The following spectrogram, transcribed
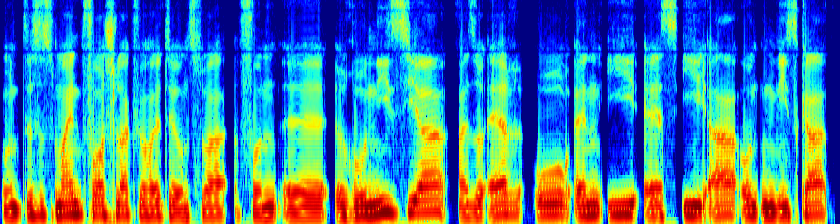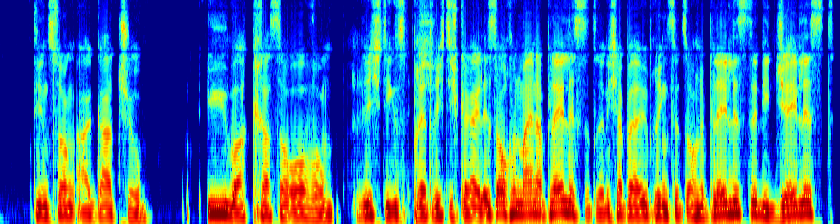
Und das ist mein Vorschlag für heute und zwar von äh, Ronisia, also R-O-N-I-S-I-A und Niska, den Song Agacho. Überkrasser Ohrwurm. Richtiges Brett, richtig geil. Ist auch in meiner Playliste drin. Ich habe ja übrigens jetzt auch eine Playliste, die J-List.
